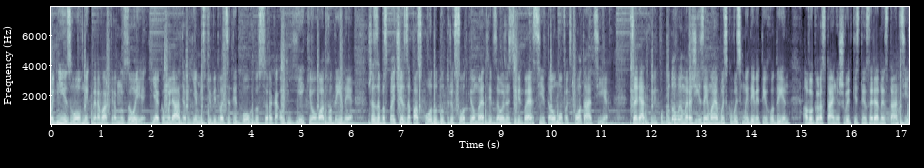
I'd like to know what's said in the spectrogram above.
Однією з головних переваг Zoe є акумулятор ємністю від 22 до 41 кВт години, що забезпечує запас ходу до 300 км в залежності від версії та умов експлуатації. Зарядка від побудової мережі займає близько 8-9 годин, а використання швидкісних зарядних станцій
